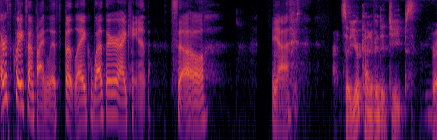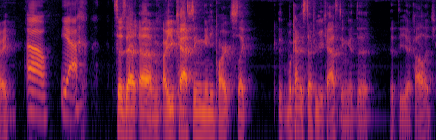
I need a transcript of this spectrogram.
Earthquakes I'm fine with, but like weather I can't. So, yeah. So you're kind of into Jeeps, right? Oh, yeah. So is that um, are you casting any parts? Like, what kind of stuff are you casting at the at the uh, college?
